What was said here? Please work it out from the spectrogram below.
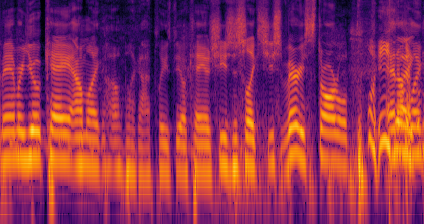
ma'am are you okay?" And I'm like, "Oh my god, please be okay." And she's just like, she's very startled, Please, and I'm like,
